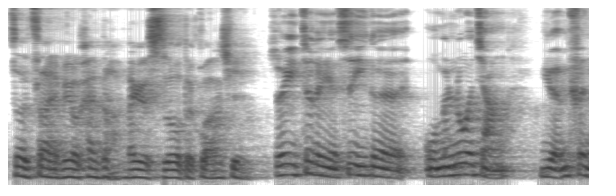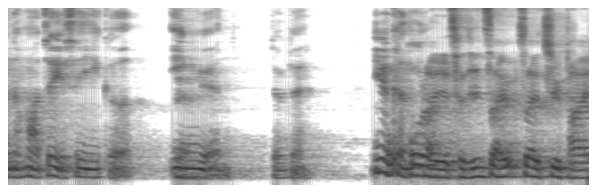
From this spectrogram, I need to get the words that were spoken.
再再也没有看到那个时候的光线。所以这个也是一个，我们如果讲缘分的话，这也是一个因缘，对不对？因为可能后来也曾经再再去拍，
